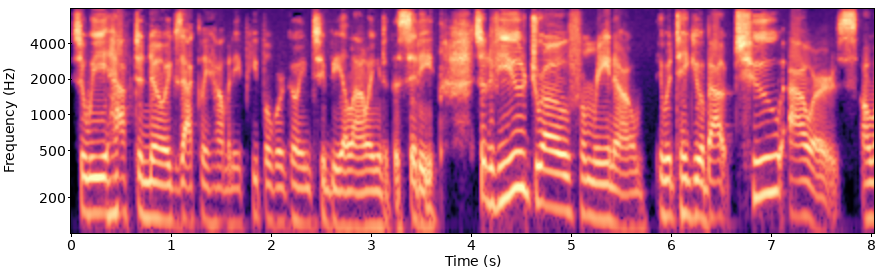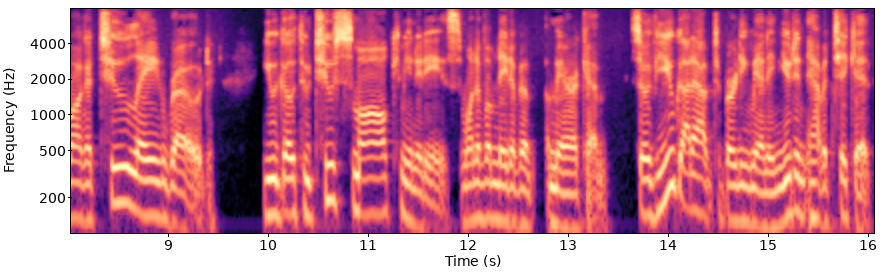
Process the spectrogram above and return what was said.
So we have to know exactly how many people we're going to be allowing into the city. So if you drove from Reno, it would take you about two hours along a two lane road. You would go through two small communities, one of them Native American. So if you got out to Burning Man and you didn't have a ticket,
